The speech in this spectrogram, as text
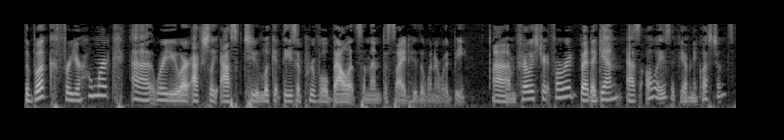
the book for your homework, uh, where you are actually asked to look at these approval ballots and then decide who the winner would be. Um, fairly straightforward, but again, as always, if you have any questions,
